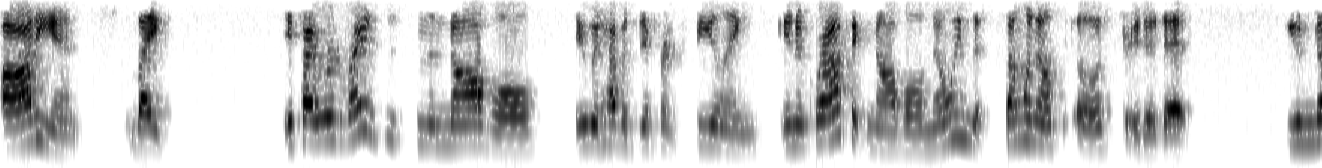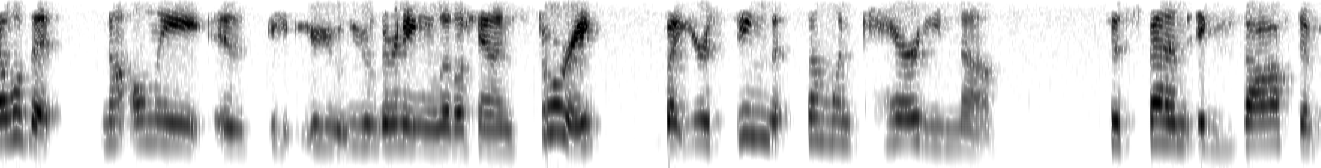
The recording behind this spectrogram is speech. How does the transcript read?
audience like if I were to write this in a novel, it would have a different feeling. In a graphic novel, knowing that someone else illustrated it, you know that not only is you- you're learning Little Shannon's story, but you're seeing that someone cared enough to spend exhaustive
